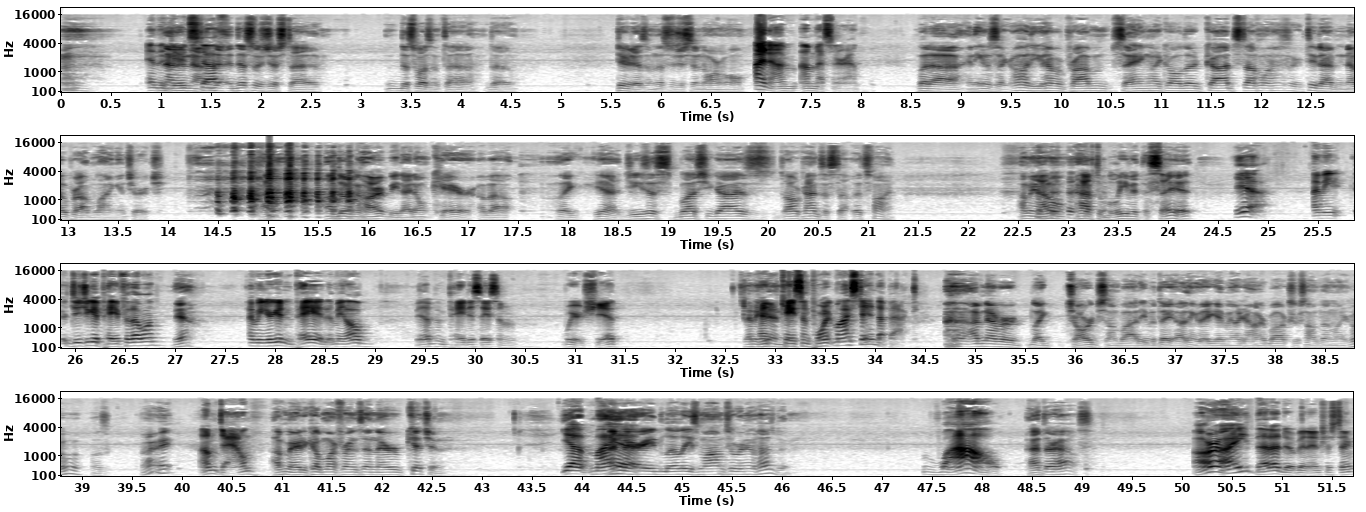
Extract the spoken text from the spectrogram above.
And the no, dude no, stuff. th- this was just uh this wasn't the the Dudeism. This was just a normal. I know. I'm, I'm messing around. But uh, and he was like, "Oh, do you have a problem saying like all the God stuff?" I was like, "Dude, I have no problem lying in church. I, I'll do it in a heartbeat. I don't care about like yeah, Jesus bless you guys, all kinds of stuff. It's fine. I mean, I don't have to believe it to say it. Yeah. I mean, did you get paid for that one? Yeah. I mean, you're getting paid. I mean, I'll. I mean, I've been paid to say some weird shit. And again, case in point, my stand-up act. I've never like charged somebody, but they I think they gave me like a hundred bucks or something. Like, oh, I was, all right. I'm down. I've married a couple of my friends in their kitchen. Yeah, my. I uh, married Lily's mom to her new husband Wow. at their house. All right, that had to have been interesting.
